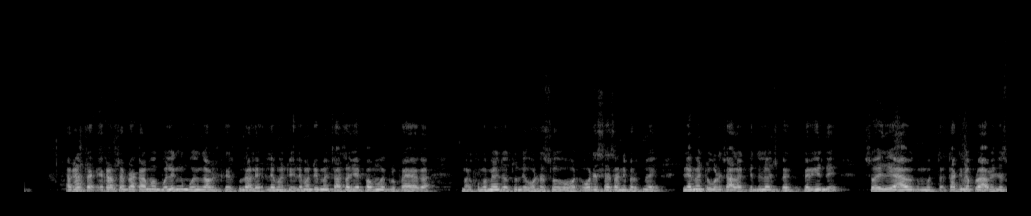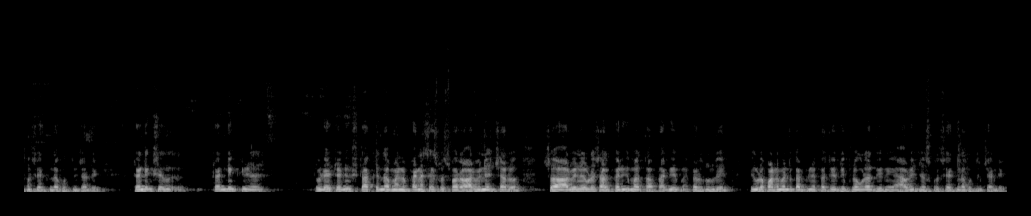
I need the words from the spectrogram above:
ఎకనామిక్స్ ఎకనామిక్స్ ప్రకారము బౌలింగ్ బుల్లింగ్ మూవింగ్ ఆవిడ చేసుకుంటే లెమన్ టీ లెమన్ టీ మేము చాలా చెప్పాము. ఇప్పుడు ప్రయాగ మన కుంభమేళ జరుగుతుంది. ఓటర్స్ ఓటర్స్ అన్ని పెరుగుతున్నాయి. లెమన్ టూ కూడా చాలా కిందిలో నుంచి పె- పెరిగింది. సో ఇది తగ్గినప్పుడు యావరేజ్ చేసుకుని షేర్ కింద గుర్తించండి. Trending trending today trending stock కింద మన ఫైనాన్స్ ఎక్స్ప్రెస్ వారు ఆర్వీఎన్ ఇచ్చారు. సో ఆర్వీఎన్ కూడా చాలా పెరిగి తగ్గి పెరుగుతుంది. ఇది కూడా ఫండమెంటల్ కంపెనీ ప్రతి డిప్లో కూడా దీన్ని యావరేజ్ చేసుకుని షేర్ కింద గుర్తించండి.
